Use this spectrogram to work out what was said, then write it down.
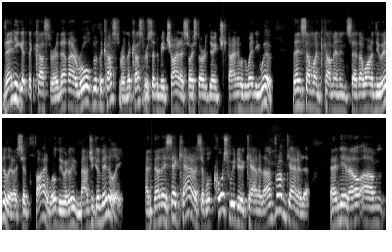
Then you get the customer. And then I rolled with the customer. And the customer said to me, China. So I started doing China with Wendy Wu. Then someone come in and said, I want to do Italy. And I said, fine, we'll do Italy. Magic of Italy. And then they said Canada. I said, well, of course we do Canada. I'm from Canada. And, you know, um,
